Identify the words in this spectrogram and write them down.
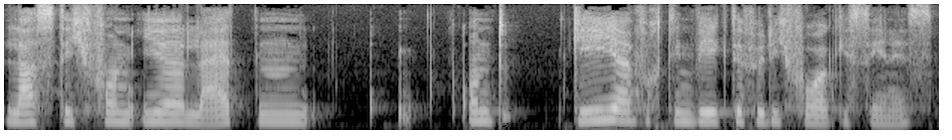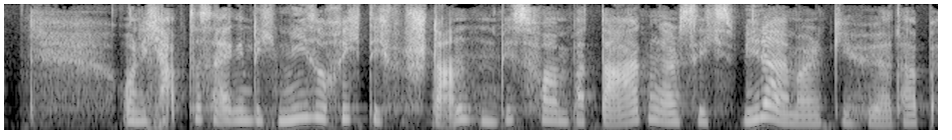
lass dich von ihr leiten und geh einfach den Weg, der für dich vorgesehen ist. Und ich habe das eigentlich nie so richtig verstanden, bis vor ein paar Tagen, als ich es wieder einmal gehört habe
